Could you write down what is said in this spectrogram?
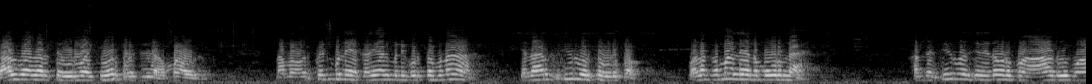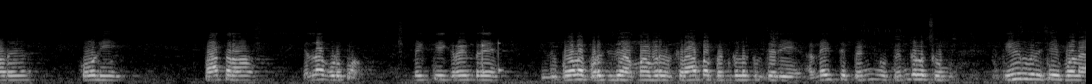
வாழ்வாதாரத்தை உருவாக்கியவர் புரிஞ்சது அம்மா அவர்கள். நம்ம ஒரு பெண் பிள்ளைய கல்யாணம் பண்ணி கொடுத்தோம்னா எல்லாருக்கும் சீர்வரிசை கொடுப்போம். வழக்கமா இல்லையா நம்ம ஊர்ல? அந்த சீர்வரிசையில் என்ன கொடுப்பான்? ஆடு மாடு கோழி பாத்திரம் எல்லாம் கொடுப்போம் மிக்சி கிரைண்டரு இது போல புரிஞ்சது அம்மா அவர்கள் கிராம பெண்களுக்கும் சரி அனைத்து பெண் பெண்களுக்கும் சீர்வரிசை போல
